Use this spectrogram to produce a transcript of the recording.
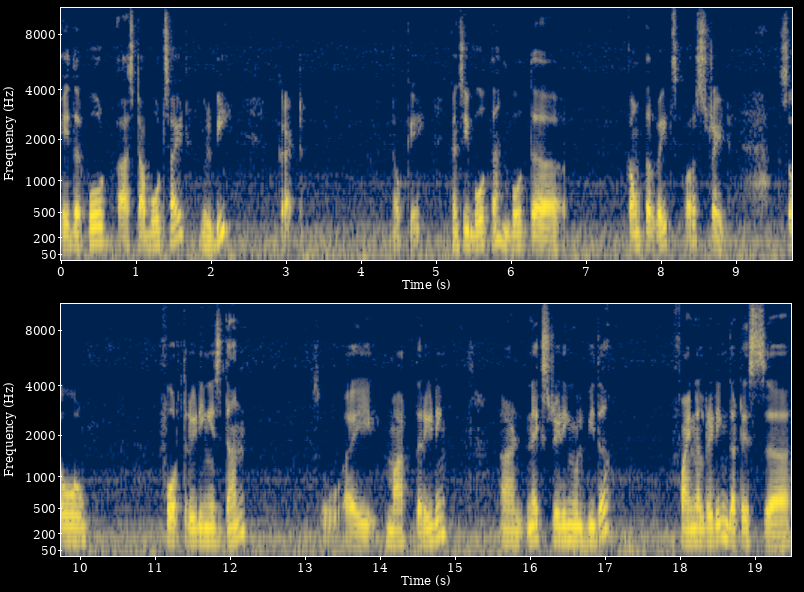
either port or starboard side will be correct. Okay. You can see both the both the counter weights are straight. So fourth reading is done. So I mark the reading. And next reading will be the final reading that is uh,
